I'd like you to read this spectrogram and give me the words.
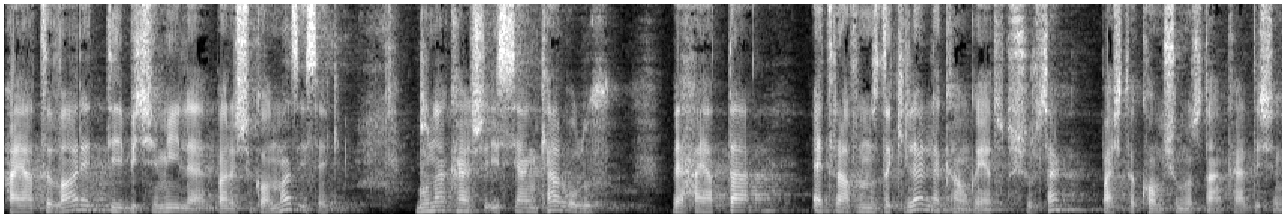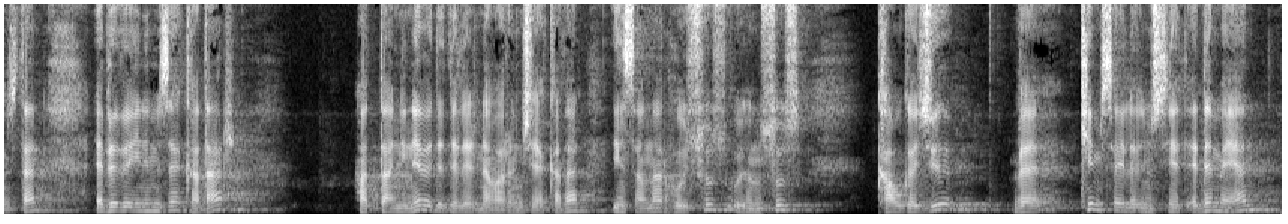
hayatı var ettiği biçimiyle barışık olmaz isek, buna karşı isyankar olur ve hayatta etrafımızdakilerle kavgaya tutuşursak, başta komşumuzdan, kardeşimizden, ebeveynimize kadar, hatta nine ve dedelerine varıncaya kadar insanlar huysuz, uyumsuz, kavgacı ve kimseyle ünsiyet edemeyen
